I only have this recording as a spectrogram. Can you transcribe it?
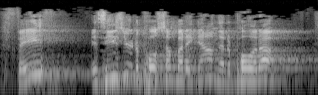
Faith is easier to pull somebody down than to pull it up.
